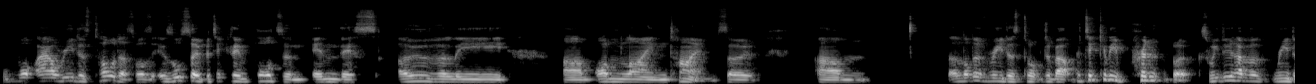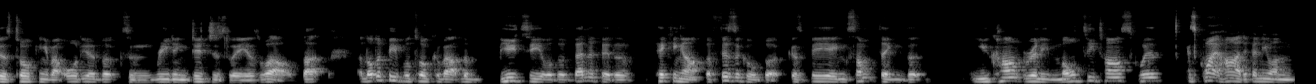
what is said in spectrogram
what our readers told us was it was also particularly important in this overly um, online time. So um, a lot of readers talked about, particularly print books. We do have readers talking about audiobooks and reading digitally as well, but a lot of people talk about the beauty or the benefit of picking up a physical book as being something that you can't really multitask with. It's quite hard if anyone,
